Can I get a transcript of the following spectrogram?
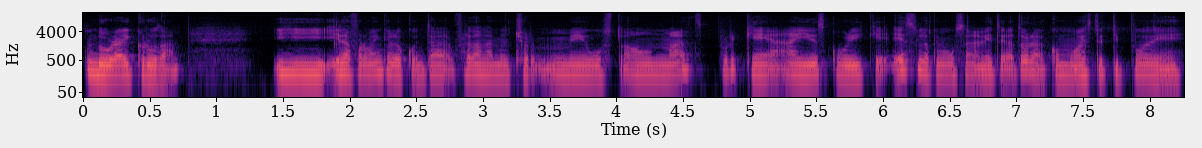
dura y cruda. Y, la forma en que lo cuenta Fernanda Melchor me gustó aún más porque ahí descubrí que es lo que me gusta en la literatura, como este tipo de,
